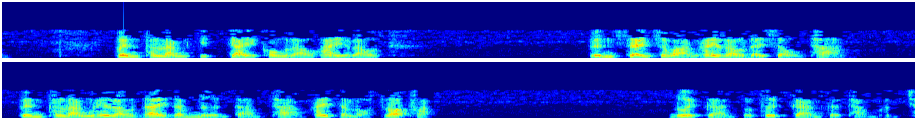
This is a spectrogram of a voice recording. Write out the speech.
ล เป็นพลังจิตใจของเราให้เรา เป็นแสงสว่างให้เราได้สองทาง เป็นพลังให้เราได้ดำเนินตามทางให้ตลอดรอดฝัก ด้วยการประพฤติการกระทำอันช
